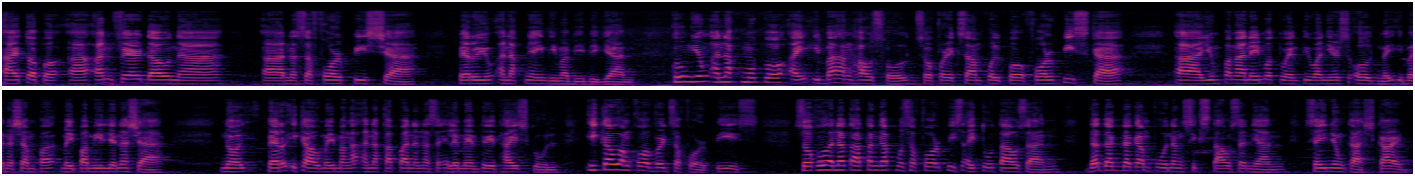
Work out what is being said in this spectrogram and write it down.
Ah, ito po, ah, unfair daw na ah, nasa 4 piece siya pero yung anak niya hindi mabibigyan. Kung yung anak mo po ay iba ang household, so for example po, 4 piece ka, ah, yung panganay mo 21 years old, may iba na siyang pa- may pamilya na siya, no, pero ikaw may mga anak ka pa na nasa elementary at high school, ikaw ang covered sa 4 piece. So kung ang natatanggap mo sa 4 piece ay 2,000, dadagdagan po ng 6,000 yan sa inyong cash card.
